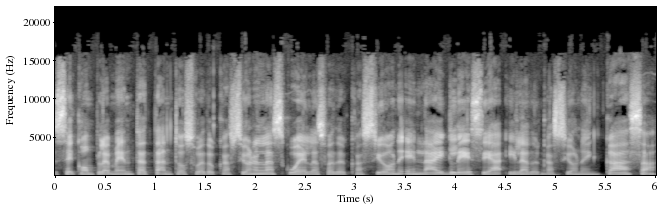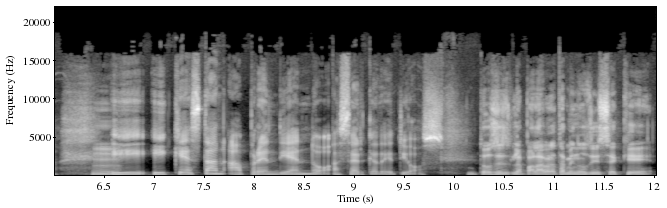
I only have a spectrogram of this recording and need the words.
se complementa tanto su educación en la escuela, su educación en la iglesia y la educación en casa. Mm. y, y qué están aprendiendo acerca de Dios. Entonces la palabra también nos dice dice que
